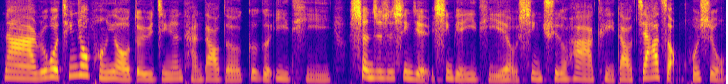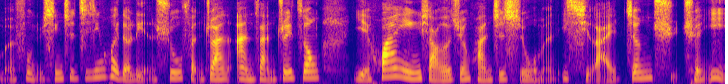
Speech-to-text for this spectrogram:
那如果听众朋友对于今天谈到的各个议题，甚至是性别性别议题也有兴趣的话，可以到家总或是我们妇女新知基金会的脸书粉专按赞追踪，也欢迎小额捐款支持我们，一起来争取权益。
